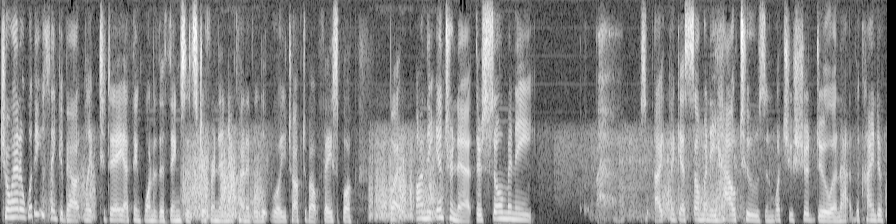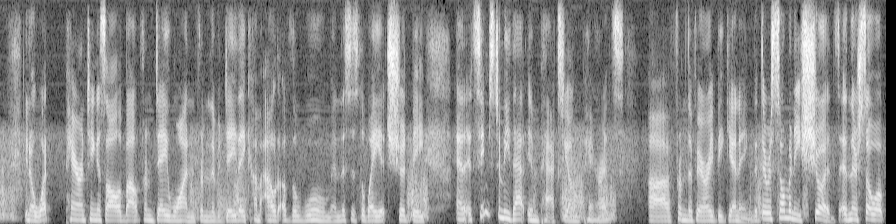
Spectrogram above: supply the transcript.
Joanna, what do you think about like today? I think one of the things that's different, and you kind of well, you talked about Facebook, but on the internet, there's so many. I, I guess so many how tos and what you should do, and the kind of, you know, what parenting is all about from day one, from the day they come out of the womb, and this is the way it should be. And it seems to me that impacts young parents. Uh, from the very beginning, that there are so many shoulds, and they're so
